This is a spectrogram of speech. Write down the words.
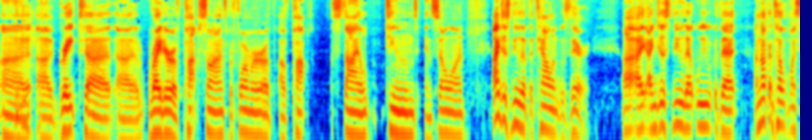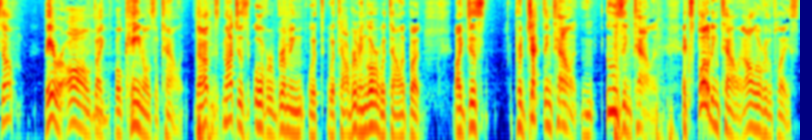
uh, a great uh, uh, writer of pop songs, performer of, of pop style tunes, and so on. I just knew that the talent was there. I, I just knew that we that I'm not going to tell it myself. They were all like volcanoes of talent, not, not just over brimming with with talent, brimming over with talent, but like just projecting talent, oozing talent, exploding talent all over the place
